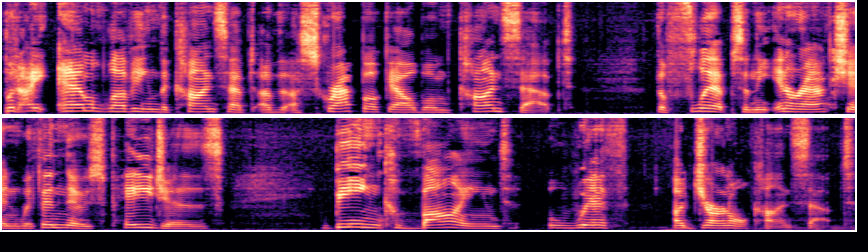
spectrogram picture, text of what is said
But I am loving the concept of a scrapbook album concept, the flips and the interaction within those pages being combined with a journal concept.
